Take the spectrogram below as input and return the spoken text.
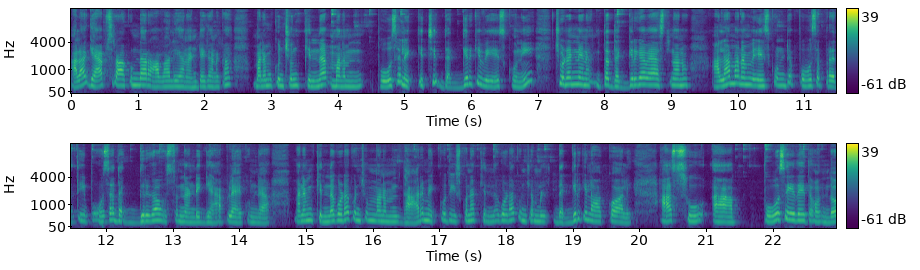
అలా గ్యాప్స్ రాకుండా రావాలి అని అంటే కనుక మనం కొంచెం కింద మనం పూసలు ఎక్కించి దగ్గరికి వేసుకుని చూడండి నేను ఎంత దగ్గరగా వేస్తున్నాను. అలా మనం వేసుకుంటే పూస ప్రతి పూస దగ్గరగా వస్తుందండి గ్యాప్ లేకుండా. మనం కింద కూడా కొంచెం మనం దారం ఎక్కువ తీసుకున్న కింద కూడా కొంచెం దగ్గరికి లాక్కోవాలి. ఆ సూ ఆ పూస ఏదైతే ఉందో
